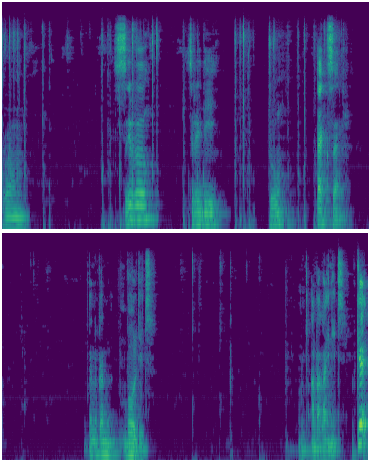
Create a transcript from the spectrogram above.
from Civil 3D to Excel. Then you can bold it and underline it. Okay.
